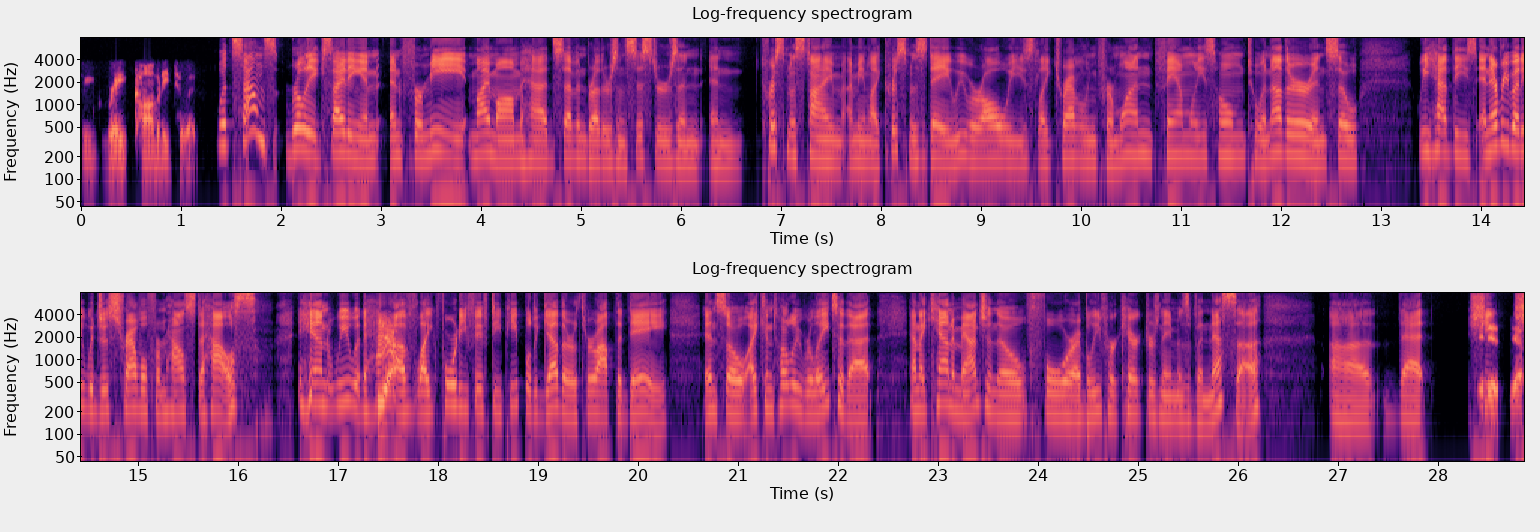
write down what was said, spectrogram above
some great comedy to it. What sounds really exciting, and and for me, my mom had seven brothers and sisters, and and Christmas time. I mean, like Christmas Day, we were always like traveling from one family's home to another, and so we had these, and everybody would just travel from house to house, and we would have Yeah. like 40, 50 people together throughout the day, and so I can totally relate to that, and I can't imagine though for I believe her character's name is Vanessa, uh, that. She, is, yep.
